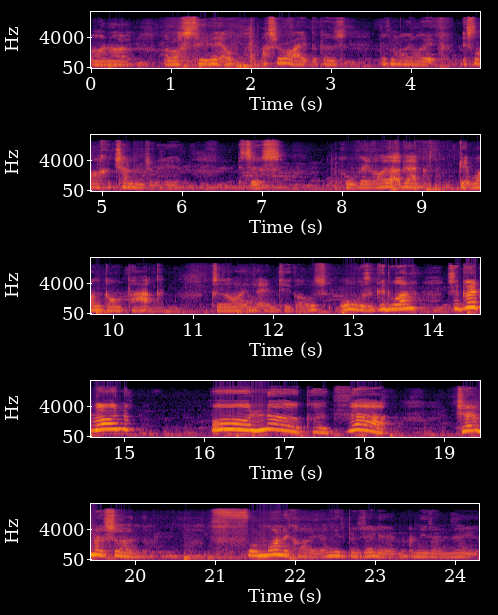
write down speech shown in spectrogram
Oh no, I lost 2 0. That's alright because there's not like, it's not like a challenge in here. It's just a cool game. I gotta get, get one gold pack because I want to let in two goals. Oh, it's a good one. It's a good one. Oh, look at that. Jemerson for Monaco, and he's Brazilian, and he's a new.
